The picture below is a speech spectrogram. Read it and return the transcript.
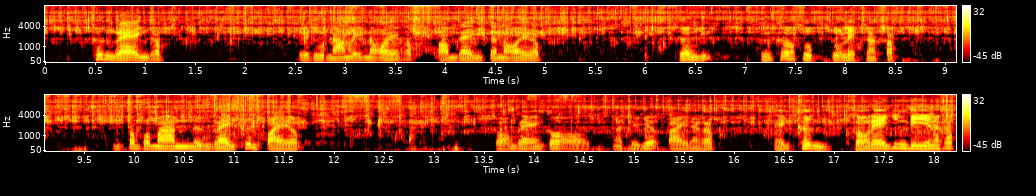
ำครึ่งแรงครับเลยดูดน้ำได้น้อยครับ ความแรงจะน้อยครับ เครื่องคือเครื่องสูบตัวเล็กนะครับมันต้องประมาณหนึ่งแรงขึ้นไปครับสองแรงก็น่าจะเยอะไปนะครับ แรงครึ่งสองแรงยิ่งดีนะครับ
